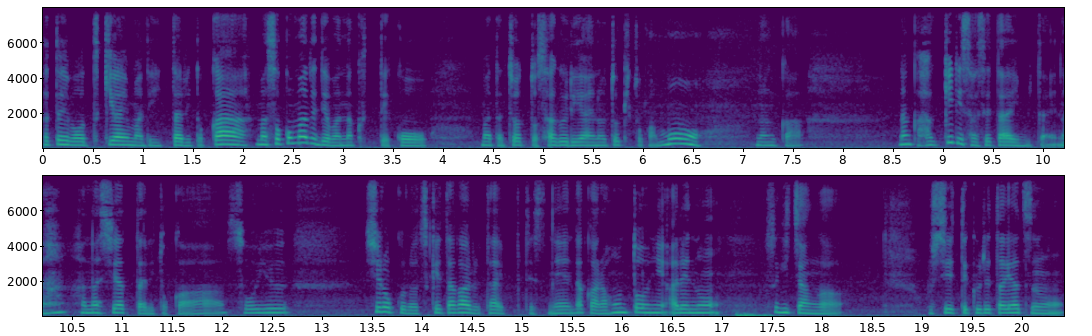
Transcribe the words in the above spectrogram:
例えばお付き合いまで行ったりとか、まあ、そこまでではなくてこうまたちょっと探り合いの時とかもなんかなんかはっきりさせたいみたいな話し合ったりとかそういう白黒つけたがるタイプですね。だから本当にあれのスギちゃんが教えてくれたやつの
